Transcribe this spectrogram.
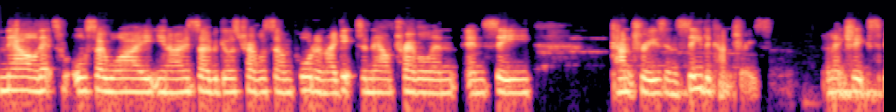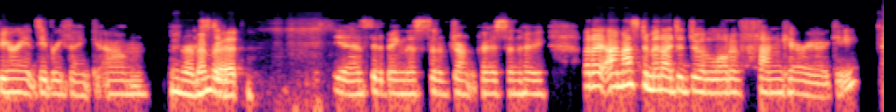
now that's also why you know sober girls travel is so important. I get to now travel and and see countries and see the countries and actually experience everything um and remember it. Yeah instead of being this sort of drunk person who but I, I must admit i did do a lot of fun karaoke.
